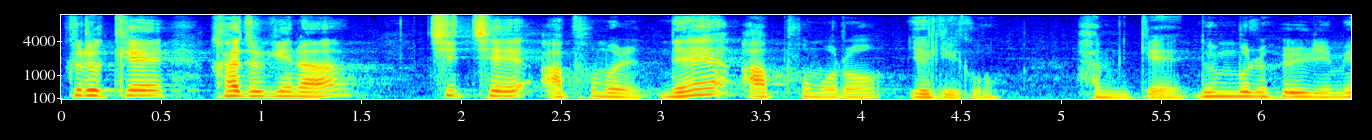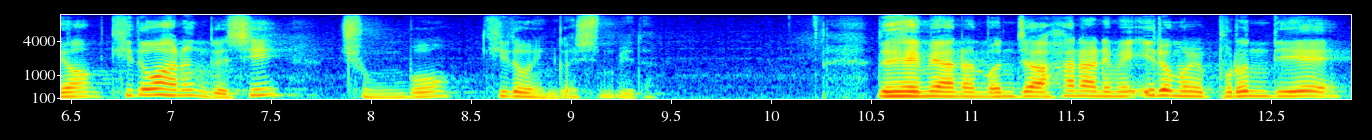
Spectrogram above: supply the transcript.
그렇게 가족이나 지체의 아픔을 내 아픔으로 여기고 함께 눈물을 흘리며 기도하는 것이 중보 기도인 것입니다. 느헤미야는 먼저 하나님의 이름을 부른 뒤에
